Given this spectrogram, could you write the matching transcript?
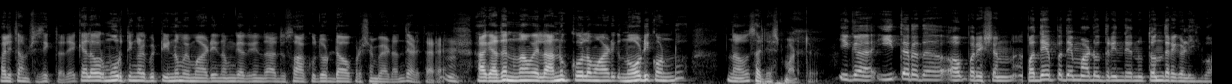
ಫಲಿತಾಂಶ ಸಿಗ್ತದೆ. ಕೆಲವರು ಮೂರು ತಿಂಗಳು ಬಿಟ್ಟು ಇನ್ನೊಮ್ಮೆ ಮಾಡಿ ನಮಗೆ ಅದರಿಂದ ಅದು ಸಾಕು ದೊಡ್ಡ ಆಪರೇಷನ್ ಬೇಡ ಅಂತ ಹೇಳ್ತಾರೆ. ಹಾಗೆ ಅದನ್ನು ನಾವೆಲ್ಲ ಅನುಕೂಲ ಮಾಡಿ ನೋಡಿಕೊಂಡು ನಾವು ಸಜೆಸ್ಟ್ ಮಾಡ್ತೇವೆ. ಈಗ ಈ ತರದ ಆಪರೇಷನ್ ಪದೇ ಪದೇ ಮಾಡೋದ್ರಿಂದ ಏನು ತೊಂದರೆಗಳಿಲ್ವಾ?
